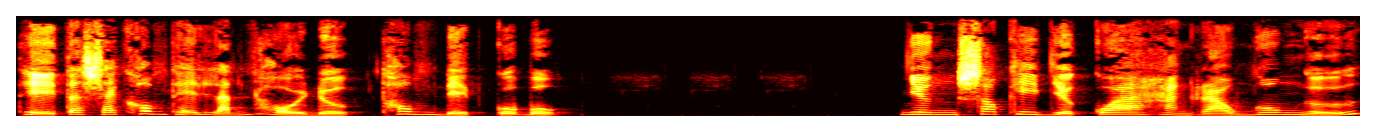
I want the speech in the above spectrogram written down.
thì ta sẽ không thể lãnh hội được thông điệp của Bụt. Nhưng sau khi vượt qua hàng rào ngôn ngữ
